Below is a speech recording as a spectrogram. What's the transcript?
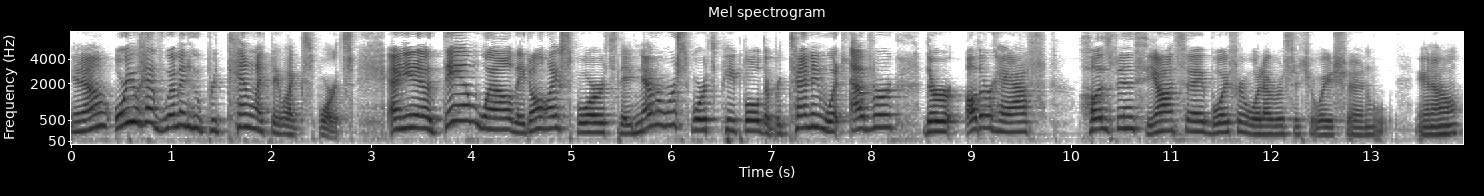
you know? Or you have women who pretend like they like sports. And you know, damn well they don't like sports. They never were sports people. They're pretending whatever their other half, husband, fiance, boyfriend, whatever situation, you know?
